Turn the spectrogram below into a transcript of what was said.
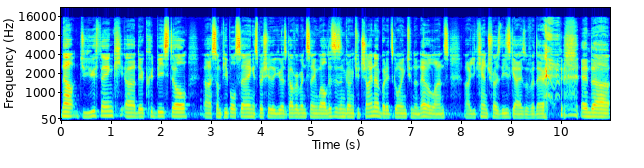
Now, do you think uh, there could be still uh, some people saying, especially the U.S. government, saying, well, this isn't going to China, but it's going to the Netherlands. Uh, you can't trust these guys over there. and, uh,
